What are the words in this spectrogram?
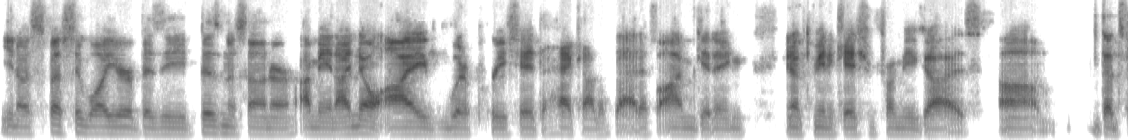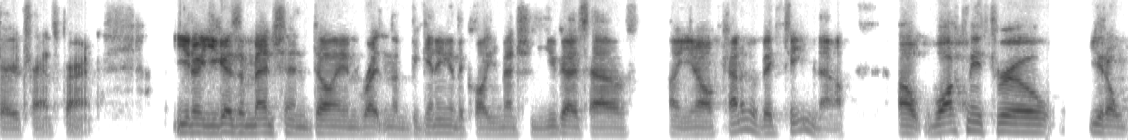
You know, especially while you're a busy business owner. I mean, I know I would appreciate the heck out of that if I'm getting you know communication from you guys. Um, that's very transparent. You know, you guys have mentioned Deleon right in the beginning of the call. You mentioned you guys have uh, you know kind of a big team now. Uh, walk me through. You know,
